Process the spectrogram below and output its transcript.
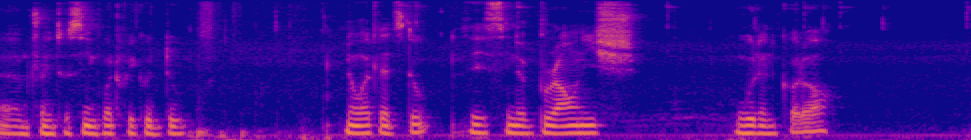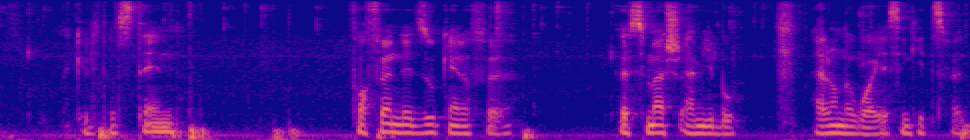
I'm trying to think what we could do. You know what, let's do this in a brownish wooden color. Like a little stand. For fun, let's do kind of a, a Smash amiibo. I don't know why, I think it's fun.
